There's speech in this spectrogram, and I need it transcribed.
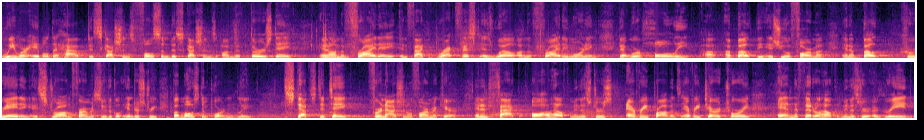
we were able to have discussions, fulsome discussions on the Thursday and on the Friday, in fact, breakfast as well on the Friday morning, that were wholly uh, about the issue of pharma and about creating a strong pharmaceutical industry, but most importantly, steps to take for national pharmacare. And in fact, all health ministers, every province, every territory, and the federal health minister agreed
